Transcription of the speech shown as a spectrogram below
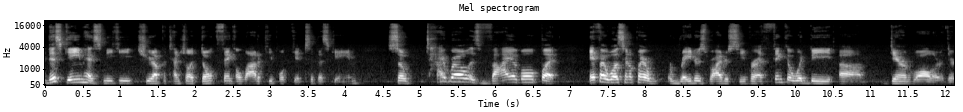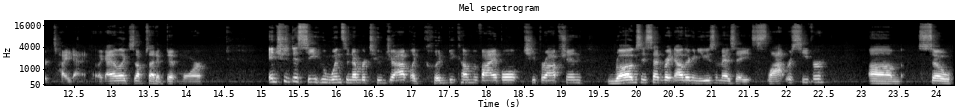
This game has sneaky shootout potential. I don't think a lot of people get to this game. So Tyrell is viable, but if I was going to play a, Raiders wide receiver, I think it would be um, Darren Waller, their tight end. Like I like his upside a bit more. Interested to see who wins the number two job. Like could become a viable cheaper option. Ruggs, they said right now they're going to use him as a slot receiver. Um, so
